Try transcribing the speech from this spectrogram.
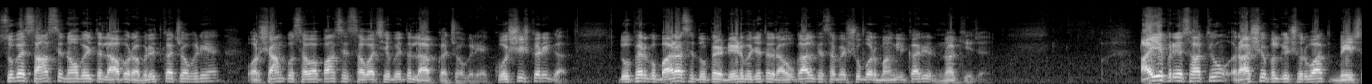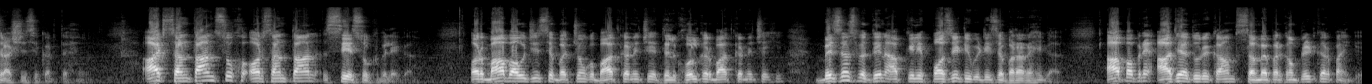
सुबह सात से नौ बजे तक लाभ और अमृत का चौकड़िया है और शाम को सवा पाँच से सवा छह बजे तक लाभ का चौकड़िया है। कोशिश करेगा, दोपहर को बारह से दोपहर डेढ़ बजे तक राहुकाल के समय शुभ और मांगलिक कार्य न किए जाए। आइए प्रिय साथियों, राशिफल की शुरुआत मेष राशि से करते हैं। आज संतान सुख और संतान से सुख मिलेगा। और माँ बाबूजी से बच्चों को बात करनी चाहिए, दिल खोलकर बात करनी चाहिए। बिज़नेस में दिन आपके लिए पॉजिटिविटी से भरा रहेगा। आप अपने आधे अधूरे काम समय पर कंप्लीट कर पाएँगे।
